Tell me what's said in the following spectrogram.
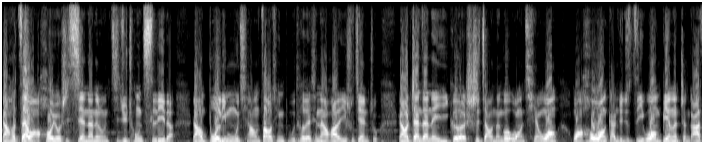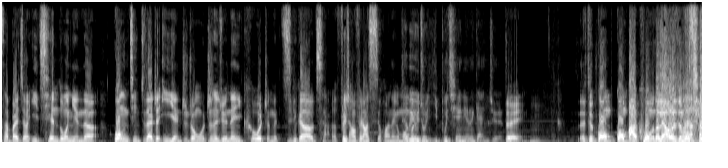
然后再往后又是现代那种极具冲击力的，然后玻璃幕墙造型独特的现代化的艺术建筑，然后站在那一个视角能够往前望、往后望，感觉就自己望遍了整个阿塞拜疆一千多年的。光景就在这一眼之中，我真的觉得那一刻我整个鸡皮疙瘩都起来了，非常非常喜欢那个 moment，特别有一种一步千年的感觉。对，嗯，呃，就光光巴库我们都聊了这么久，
